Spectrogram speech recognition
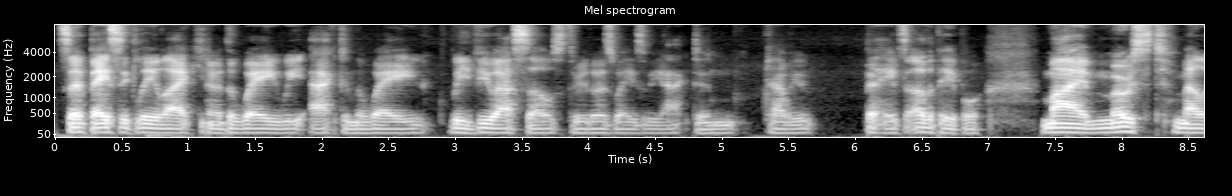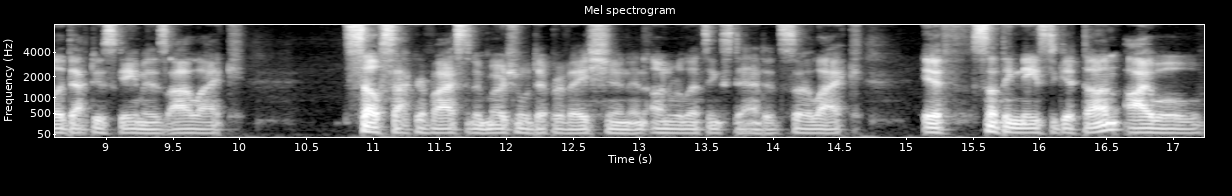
So basically, like, you know, the way we act and the way we view ourselves through those ways we act and how we behave to other people. My most maladaptive scheme is I like self sacrifice and emotional deprivation and unrelenting standards. So, like, if something needs to get done, I will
